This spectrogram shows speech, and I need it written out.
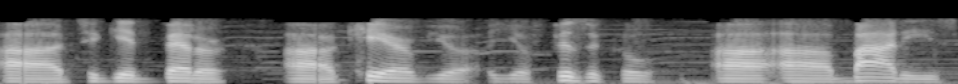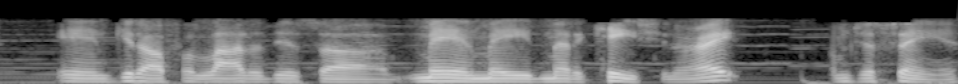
uh, to get better uh, care of your your physical uh, uh, bodies and get off a lot of this uh, man-made medication. All right, I'm just saying.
